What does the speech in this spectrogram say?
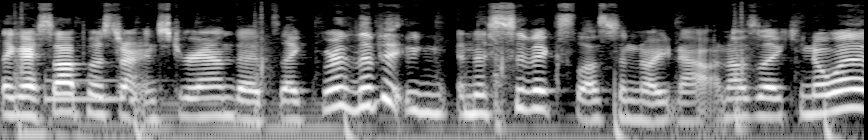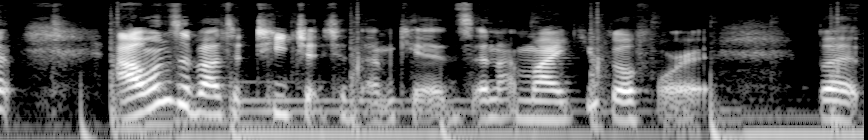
Like I saw a post on Instagram that's like we're living in a civics lesson right now, and I was like, you know what, Alan's about to teach it to them kids, and I'm like, you go for it. But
